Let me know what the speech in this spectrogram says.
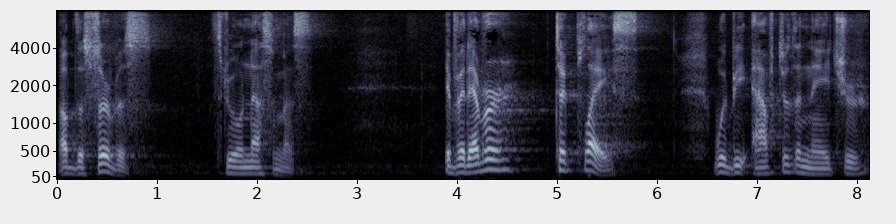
of the service through Onesimus, if it ever took place, would be after the nature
